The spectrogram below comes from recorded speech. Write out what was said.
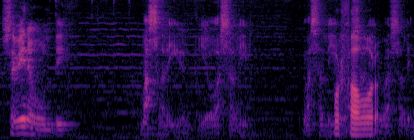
Se viene multi. Va a salir, tío, va a salir. Va a salir. Por va favor. salir, va a salir.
